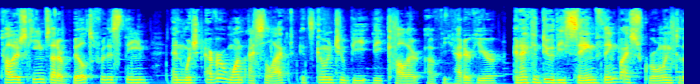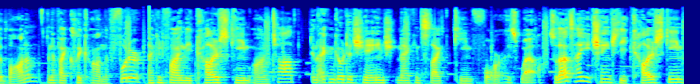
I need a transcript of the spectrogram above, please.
color schemes that are built for this theme and whichever one I select, it's going to be the color of the header here. And I can do the same thing by scrolling to the bottom. And if I click on the footer, I can find the color scheme on top and I can go to change and I can select scheme 4 as well. So that's how you change the color scheme.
